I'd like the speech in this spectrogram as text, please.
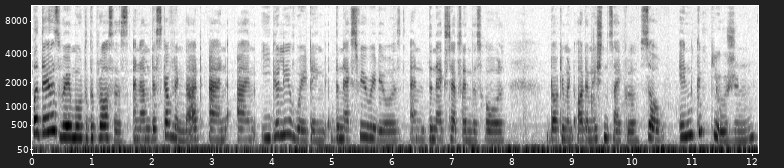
But there is way more to the process, and I'm discovering that, and I'm eagerly awaiting the next few videos and the next steps in this whole document automation cycle. So, in conclusion,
